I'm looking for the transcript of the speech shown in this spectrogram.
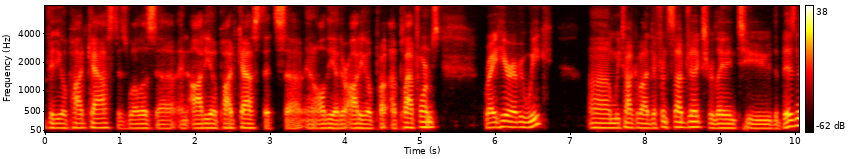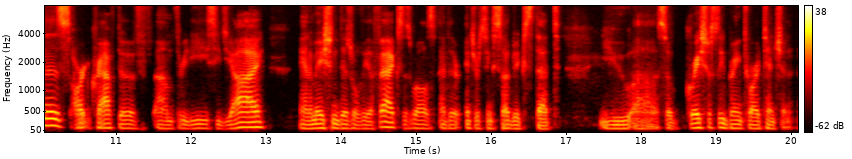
video podcast as well as uh, an audio podcast that's uh, and all the other audio p- uh, platforms right here every week um, we talk about different subjects relating to the business, art and craft of um, 3D, CGI, animation, digital VFX, as well as other interesting subjects that you uh, so graciously bring to our attention.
